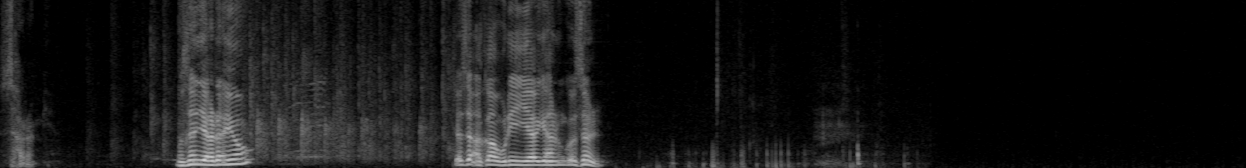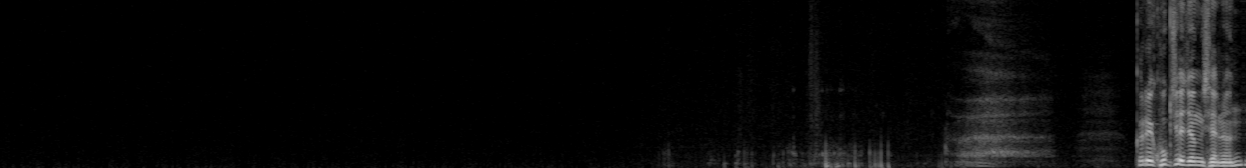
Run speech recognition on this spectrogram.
사람이에요. 무슨 지 알아요? 그래서 아까 우리 이야기하는 것을 그래 국제 정세는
